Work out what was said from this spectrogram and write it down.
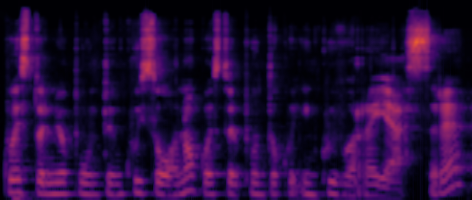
questo è il mio punto in cui sono, questo è il punto in cui vorrei essere,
